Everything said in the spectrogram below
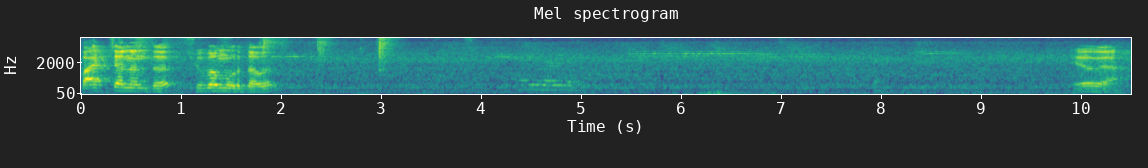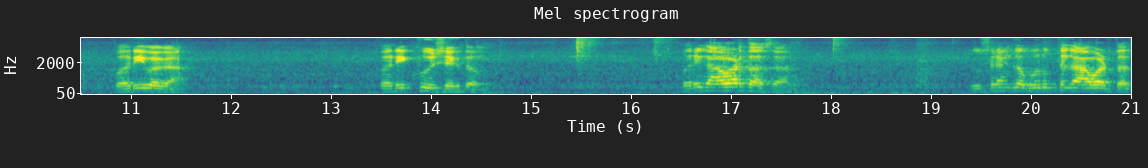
पाचच्या नंतर शुभ मुहूर्तावर हे बघा परी बघा. परी खुश एकदम. परीक आवडतं असा? दुसऱ्यांका भरूक त्याला आवडतात?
